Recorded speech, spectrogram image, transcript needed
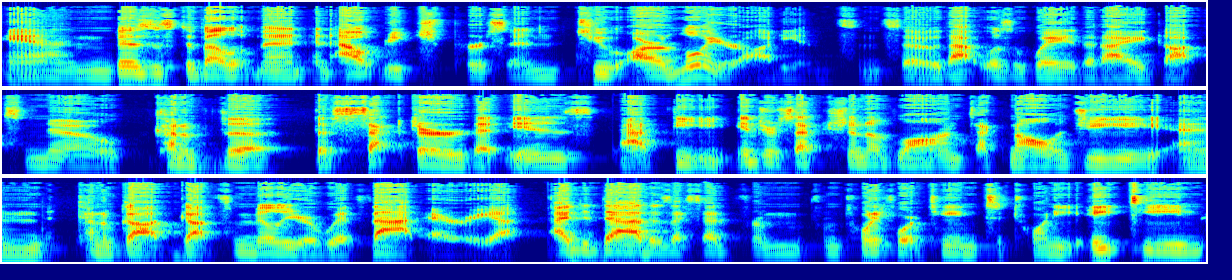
and business development and outreach person to our lawyer audience. And so that was a way that I got to know kind of the, the sector that is at the intersection of law and technology and kind of got, got familiar with that area. I did that, as I said, from, from 2014 to 2018.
